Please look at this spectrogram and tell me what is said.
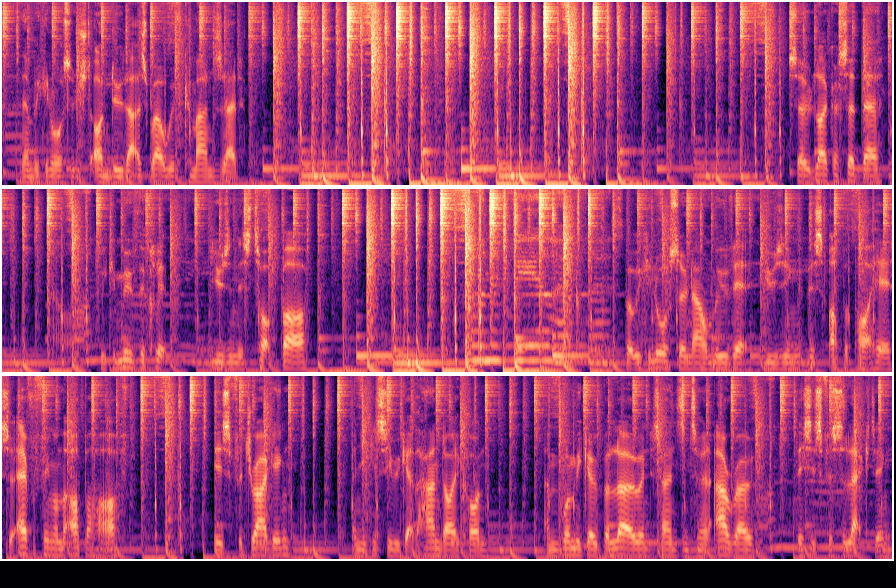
and then we can also just undo that as well with command Z. So like I said there, we can move the clip using this top bar but we can also now move it using this upper part here. So everything on the upper half is for dragging and you can see we get the hand icon and when we go below and it turns into an arrow, this is for selecting.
